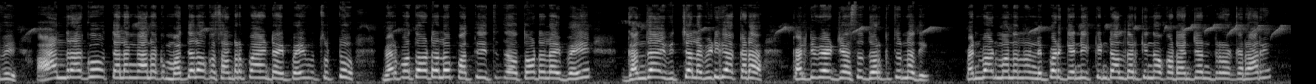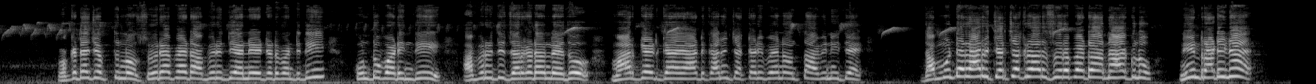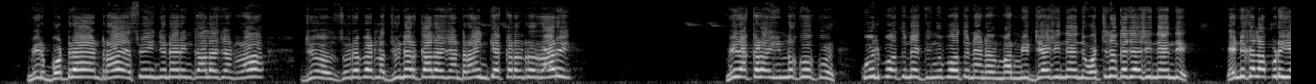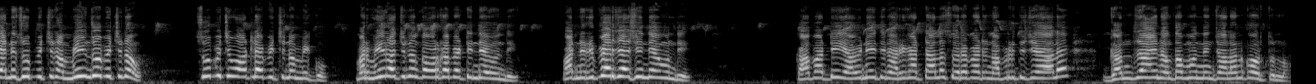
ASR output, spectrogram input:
ఆంధ్రాకు తెలంగాణకు మధ్యలో ఒక సెంటర్ పాయింట్ అయిపోయి చుట్టూ మిరప తోటలు పత్తి తోటలు అయిపోయి గంజాయి విచ్చల విడిగా అక్కడ కల్టివేట్ చేస్తూ దొరుకుతున్నది. పెన్బాడ్ మండలంలో ఇప్పటికి ఎన్ని క్వింటాలు దొరికిందో ఒకటి అంచనా రారి. ఒకటే చెప్తున్నాం సూర్యాపేట అభివృద్ధి అనేటటువంటిది కుంటుపడింది. అభివృద్ధి జరగడం లేదు. మార్కెట్ ఆటి కానీ ఎక్కడికి పోయినా అంతా అవినీతే. దమ్ముంటే రారు చర్చకు రారు సూర్యాపేట నాయకులు. నేను రెడీనే. మీరు బొడ్రా అంటారా ఎస్వి ఇంజనీరింగ్ కాలేజ్ అంటారా. జూ సూర్యాపేటలో జూనియర్ కాలేజ్ అంటారా? ఇంకెక్కడ అంటారు? రారి. మీరు అక్కడ ఇల్లు కూలిపోతున్నాయి కింగిపోతున్నాయి. మరి మీరు చేసింది ఏంది? వచ్చినాక చేసింది ఏంది? ఎన్నికలప్పుడు ఇవన్నీ చూపించినాం. మేము చూపించినాం. చూపించి ఓట్లు వేపించినాం మీకు. మరి మీరు వచ్చినాక ఉరకబెట్టింది ఏముంది వాటిని రిపేర్ చేసింది ఏముంది కాబట్టి అవినీతిని అరికట్టాలి సూర్యాపేటను అభివృద్ధి చేయాలి గంజాయిని అంతమొందించాలని కోరుతున్నాం.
